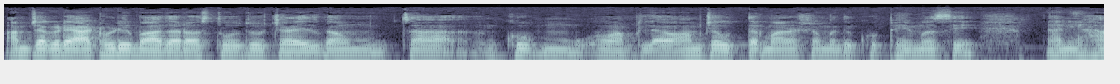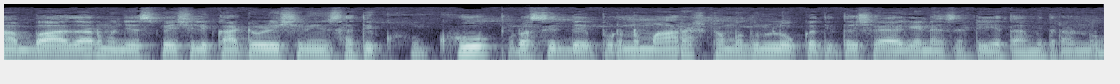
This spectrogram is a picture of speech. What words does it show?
आमच्याकडे आठवडी बाजार असतो जो चाळीसगावचा खूप आपल्या आमच्या उत्तर महाराष्ट्रामध्ये खूप फेमस आहे. आणि हा बाजार म्हणजे स्पेशली काटोळी शेळींसाठी खूप खूप प्रसिद्ध आहे. पूर्ण महाराष्ट्रामधून लोक तिथं शेळ्या घेण्यासाठी येतात मित्रांनो.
